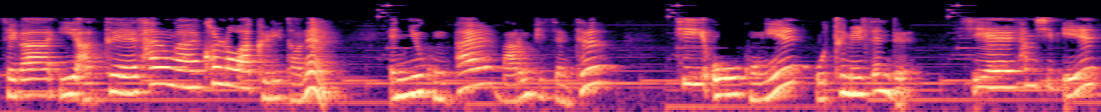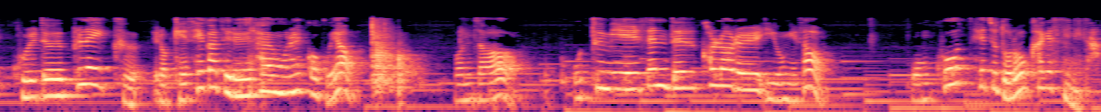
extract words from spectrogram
제가 이 아트에 사용할 컬러와 glitter는 NU08 마룬 피센트, T501 오트밀 샌드, CL31 골드 플레이크 이렇게 세 가지를 사용을 할 거고요. 먼저 오트밀 샌드 컬러를 이용해서 one coat 해주도록 하겠습니다.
